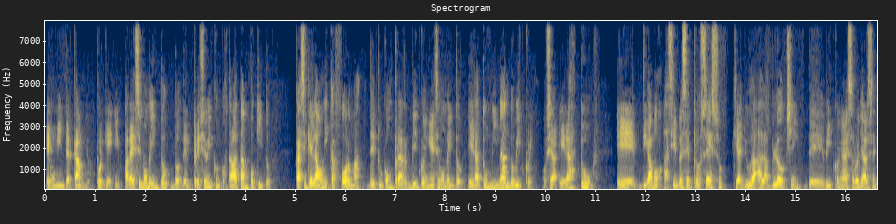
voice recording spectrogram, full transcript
en un intercambio, porque para ese momento donde el precio de Bitcoin costaba tan poquito, casi que la única forma de tú comprar Bitcoin en ese momento era tú minando Bitcoin, o sea, eras tú eh, digamos, haciendo ese proceso que ayuda a la blockchain de Bitcoin a desarrollarse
